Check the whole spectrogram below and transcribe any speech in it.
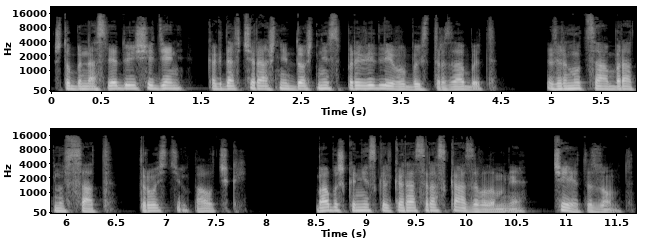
чтобы на следующий день, когда вчерашний дождь несправедливо быстро забыт, вернуться обратно в сад тростью, палочкой. Бабушка несколько раз рассказывала мне, чей это зонт.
